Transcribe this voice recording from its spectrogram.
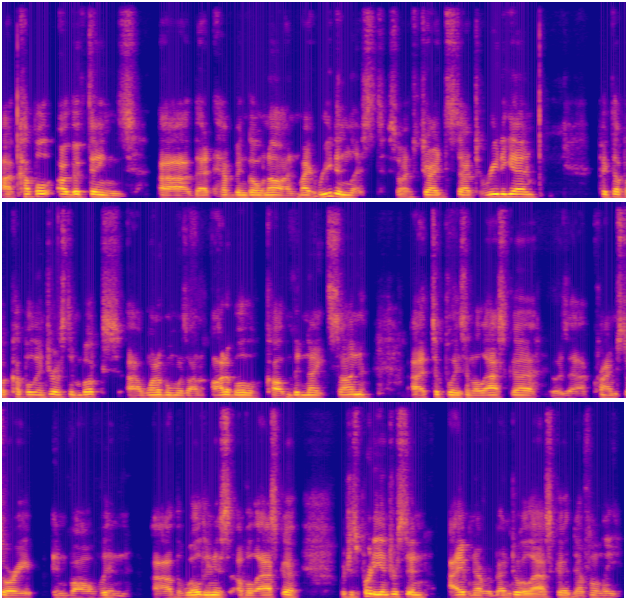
A couple other things uh, that have been going on. My reading list. So I've tried to start to read again. Picked up a couple interesting books. Uh, one of them was on Audible called Midnight Sun. Uh, it took place in Alaska. It was a crime story involving uh, the wilderness of Alaska, which is pretty interesting. I've never been to Alaska. Definitely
